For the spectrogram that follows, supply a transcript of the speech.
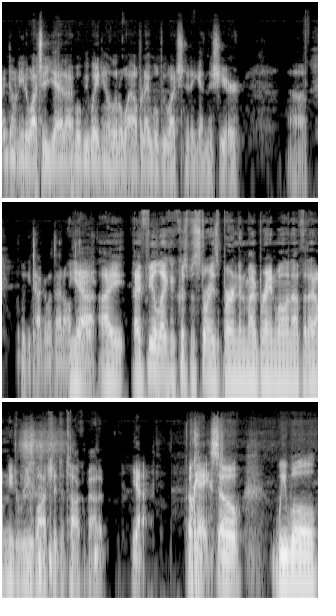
I don't need to watch it yet. I will be waiting a little while, but I will be watching it again this year. Uh, we can talk about that all Yeah, day. I I feel like a Christmas story is burned in my brain well enough that I don't need to rewatch it to talk about it. Yeah. Okay, so we will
